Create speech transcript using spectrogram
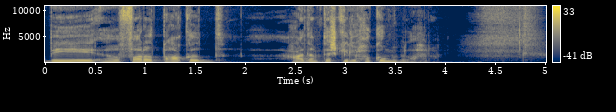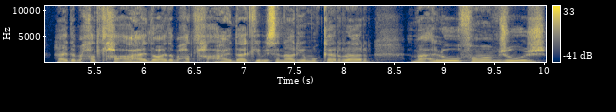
بفرض عقد عدم تشكيل الحكومة بالأحرى. هيدا بحط الحق على هيدا وهيدا بحط الحق على هيداك بسيناريو مكرر مألوف وممجوج.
